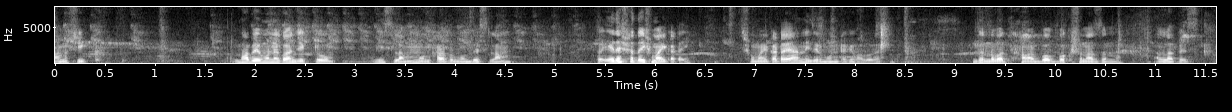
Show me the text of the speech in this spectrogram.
মানসিক ভাবে মনে করেন যে একটু ইসলাম মন খারাপের মধ্যে ছিলাম। তো এদের সাথেই সময় কাটাই। সময় কাটায় আর নিজের মনটাকে ভালো রাখি। ধন্যবাদ আমার বক বক শোনার জন্য। আল্লাহ হাফেজ।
